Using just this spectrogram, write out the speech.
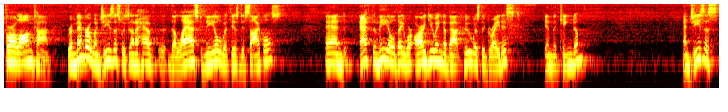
for a long time. Remember when Jesus was going to have the last meal with his disciples? And at the meal, they were arguing about who was the greatest in the kingdom. And Jesus,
